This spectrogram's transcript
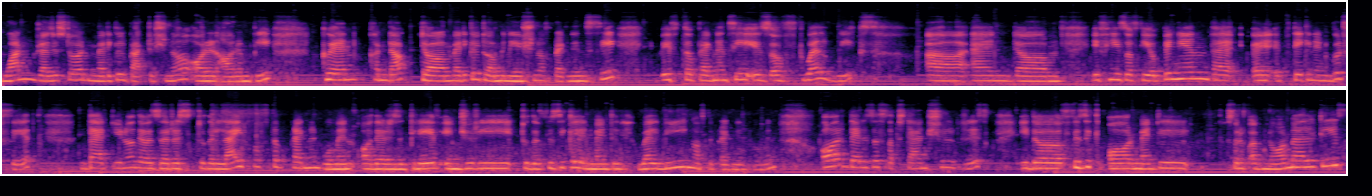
one registered medical practitioner or an RMP can conduct uh, medical termination of pregnancy if the pregnancy is of 12 weeks uh, and um, if he's of the opinion that uh, if taken in good faith that you know there is a risk to the life of the pregnant woman or there is a grave injury to the physical and mental well-being of the pregnant woman or there is a substantial risk either physical or mental sort of abnormalities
